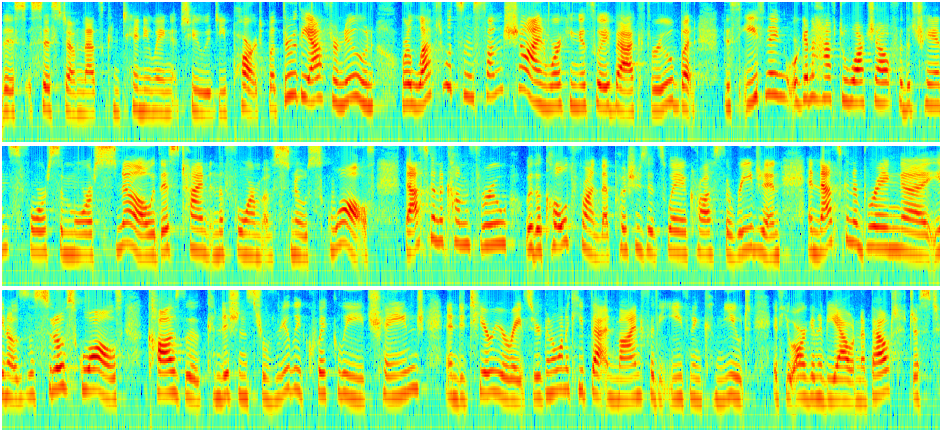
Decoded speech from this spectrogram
this system that's continuing to depart. But through the afternoon, we're left with some sunshine working its way back through. But this evening, we're going to have to watch out for the chance for some more snow, this time in the form of snow squalls. That's going to come through with a cold front that pushes its way across the region. And that's going to bring, uh, you know, the snow squalls cause the conditions to really quickly change and deteriorate. So you're going to want to keep that in mind for the evening commute. If you are going to be out and about, just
